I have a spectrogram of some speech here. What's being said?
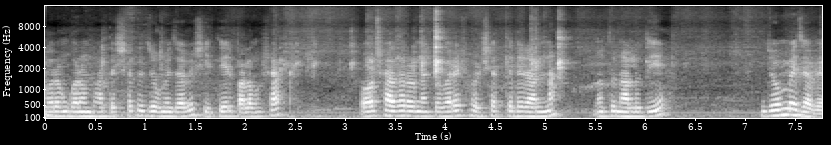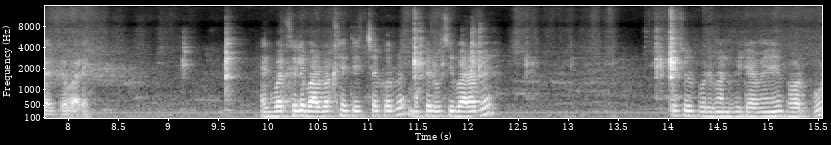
গরম গরম ভাতের সাথে জমে যাবে শীতের পালং শাক। অসাধারণ একেবারে সরিষার তেলে রান্না, নতুন আলু দিয়ে। জমে যাবে একেবারে। একবার খেলে বারবার খেতে ইচ্ছা করবে, মুখে রুচি বাড়াবে। প্রচুর পরিমাণ ভিটামিনে ভরপুর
